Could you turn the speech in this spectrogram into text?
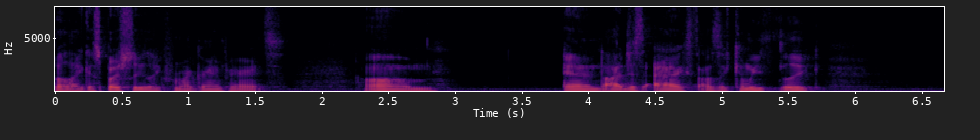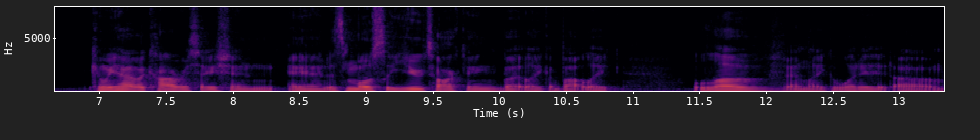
but like especially like for my grandparents. Um, and I just asked, I was like, can we like, can we have a conversation? And it's mostly you talking, but like about like love and like what it um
